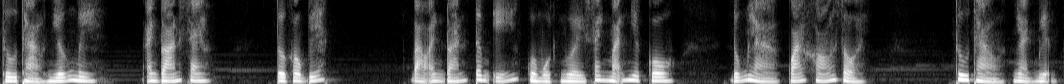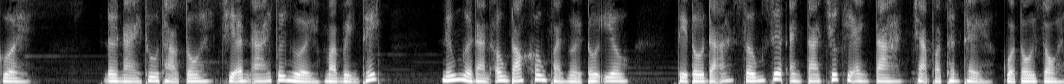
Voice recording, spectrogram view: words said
Thu Thảo nhướng mi. Anh đoán xem. Tôi không biết. Bảo anh đoán tâm ý của một người danh mãnh như cô đúng là quá khó rồi. Thu Thảo nhàn miệng cười. Đời này Thu Thảo tôi chỉ ân ái với người mà mình thích. Nếu người đàn ông đó không phải người tôi yêu, thì tôi đã sớm giết anh ta trước khi anh ta chạm vào thân thể của tôi rồi.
